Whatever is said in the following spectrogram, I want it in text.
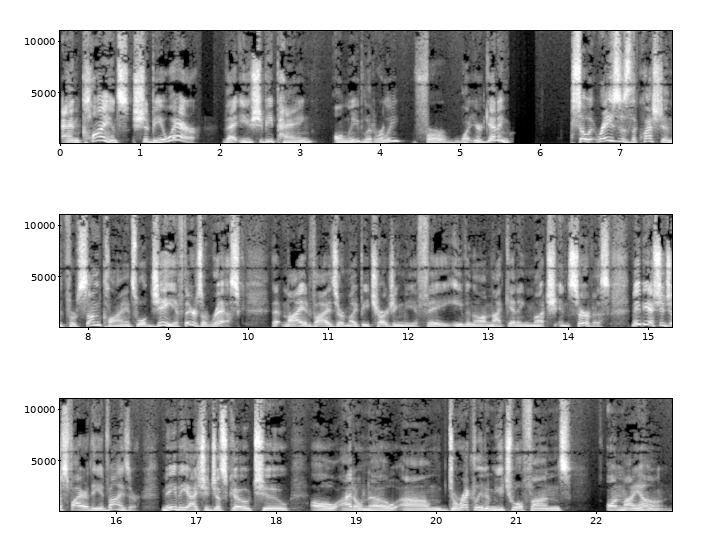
and clients should be aware that you should be paying only literally for what you're getting so it raises the question for some clients well, gee, if there's a risk that my advisor might be charging me a fee, even though I'm not getting much in service, maybe I should just fire the advisor. Maybe I should just go to, oh, I don't know, um, directly to mutual funds on my own.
